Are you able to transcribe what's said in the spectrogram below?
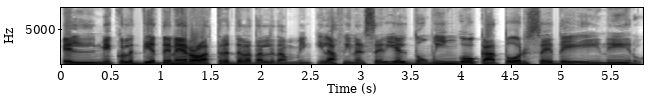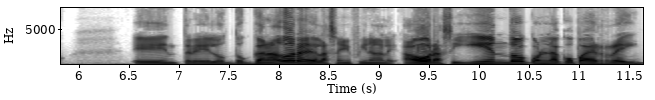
el miércoles 10 de enero a las 3 de la tarde también. Y la final sería el domingo 14 de enero. Eh, entre los dos ganadores de las semifinales. Ahora, siguiendo con la Copa del Rey.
